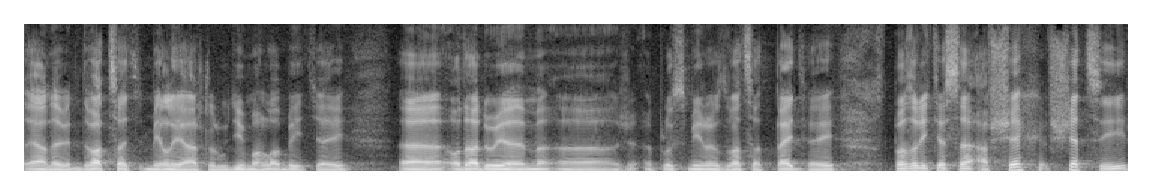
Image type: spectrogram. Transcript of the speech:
já nevím, 20 miliard lidí mohlo být, hej? E, odhadujem e, plus minus 25, hej? Pozrite se, a všech, všetci,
